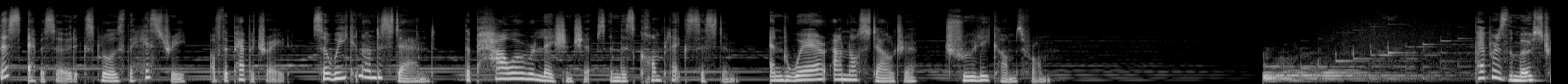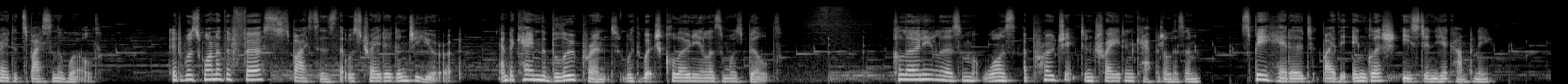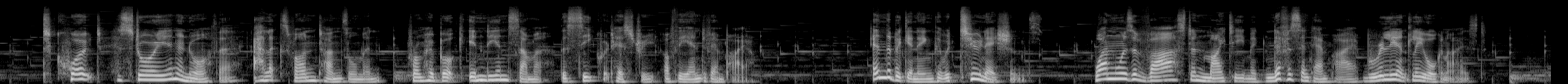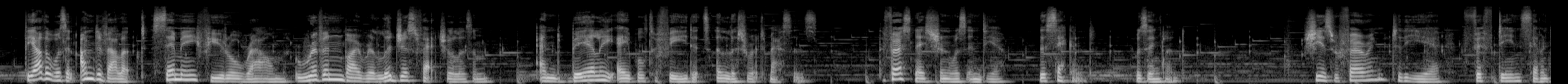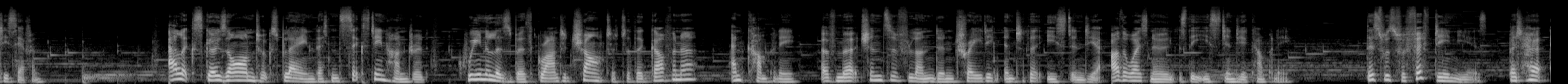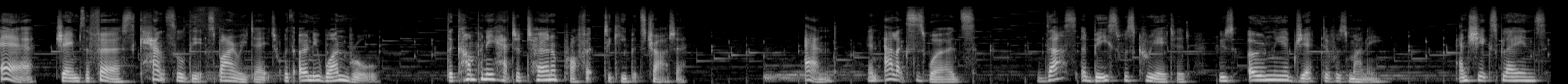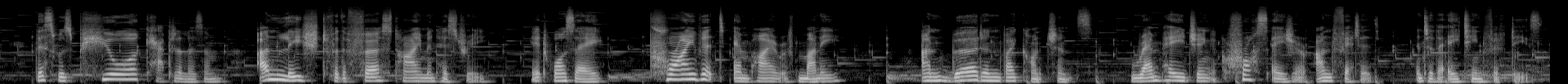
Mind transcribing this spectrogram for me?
This episode explores the history of the pepper trade so we can understand the power relationships in this complex system and where our nostalgia truly comes from. Pepper is the most traded spice in the world. It was one of the first spices that was traded into Europe and became the blueprint with which colonialism was built. Colonialism was a project in trade and capitalism spearheaded by the English East India Company. To quote historian and author Alex von Tunzelmann from her book Indian Summer The Secret History of the End of Empire. In the beginning, there were two nations. One was a vast and mighty, magnificent empire, brilliantly organized. The other was an undeveloped, semi feudal realm riven by religious factionalism and barely able to feed its illiterate masses. The first nation was India, the second was England. She is referring to the year 1577. Alex goes on to explain that in 1600, Queen Elizabeth granted charter to the governor and company of merchants of London trading into the East India, otherwise known as the East India Company. This was for 15 years, but her heir, James I, cancelled the expiry date with only one rule the company had to turn a profit to keep its charter. And, in Alex's words, thus a beast was created whose only objective was money. And she explains this was pure capitalism, unleashed for the first time in history. It was a private empire of money, unburdened by conscience, rampaging across Asia unfettered into the 1850s.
